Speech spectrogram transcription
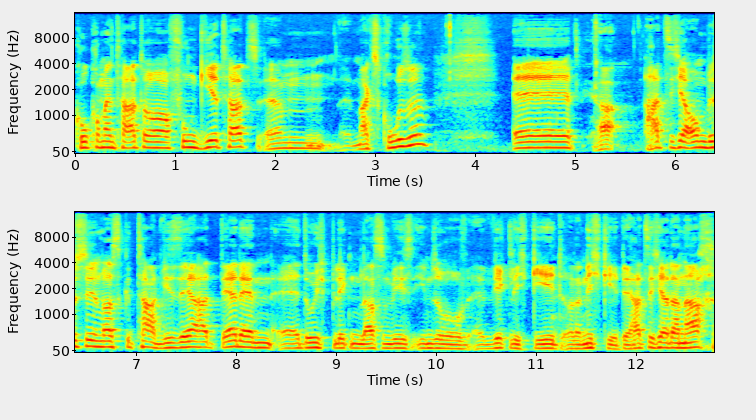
Co-Kommentator fungiert hat. Ähm, Max Kruse. Äh, ja. Hat sich ja auch ein bisschen was getan. Wie sehr hat der denn äh, durchblicken lassen, wie es ihm so äh, wirklich geht oder nicht geht? Der hat sich ja danach,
